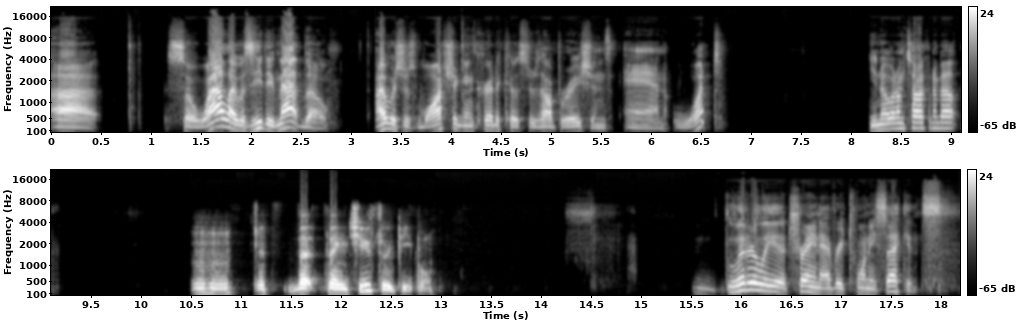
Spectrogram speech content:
Uh, so while I was eating that, though, I was just watching Incredicoaster's operations, and what? You know what I'm talking about? Mm-hmm. It's that thing chew through people. Literally a train every 20 seconds.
